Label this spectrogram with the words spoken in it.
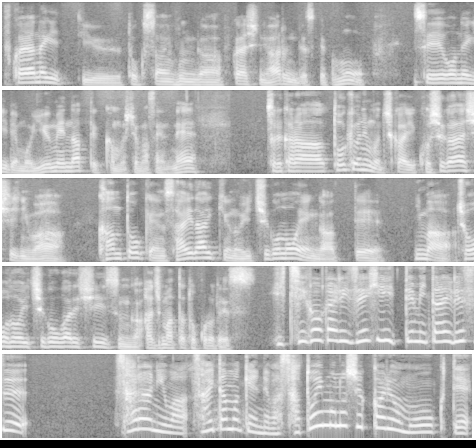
深谷ネギっていう特産品が深谷市にあるんですけども、西洋ネギでも有名になっていくかもしれませんね。それから東京にも近い越谷市には関東圏最大級のいちご農園があって、今ちょうどいちご狩りシーズンが始まったところです。いちご狩りぜひ行ってみたいです。さらには埼玉県では里芋の出荷量も多くて、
